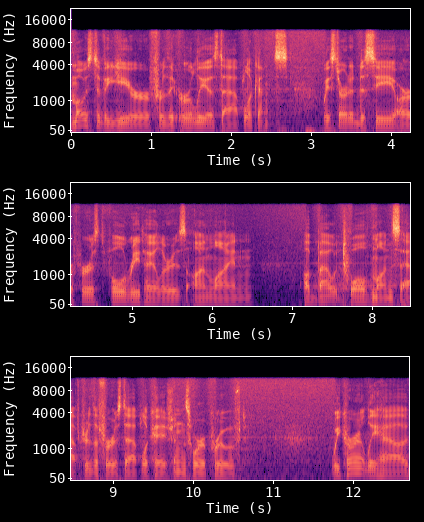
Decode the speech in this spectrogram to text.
most of a year for the earliest applicants. We started to see our first full retailers online about 12 months after the first applications were approved. We currently had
